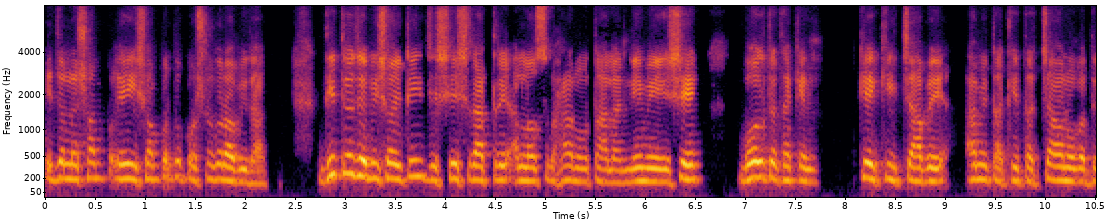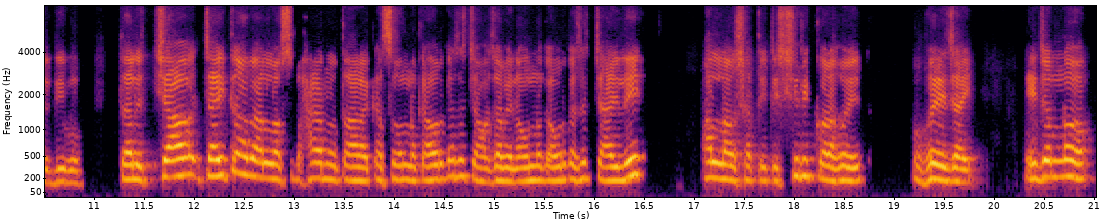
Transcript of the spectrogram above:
এই জন্য এই সম্পর্কে প্রশ্ন করা অবিধান দ্বিতীয় যে বিষয়টি যে শেষ রাত্রে আল্লাহ সুহান নেমে এসে বলতে থাকেন কে কি চাবে? আমি তাকে তার চা অনুবাদে দিব। তাহলে চা- চাইতে হবে আল্লাহ ওয়া তাআলার কাছে, অন্য কারোর কাছে চাওয়া যাবে না। অন্য কারোর কাছে চাইলে আল্লাহর সাথে এটি শিরিক করা হয়ে হয়ে যায়। এই জন্য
